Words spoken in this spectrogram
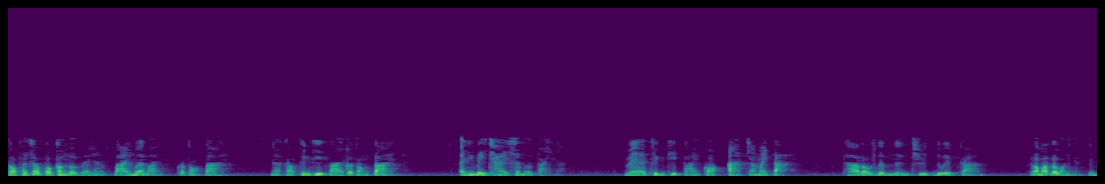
ก็พระเจ้าก็กำหนดไว้แล้ว ตายเมื่อไหร่ก็ต้องตาย นะครับ ถึงที่ตายก็ต้องตาย อันนี้ไม่ใช่เสมอไปนะแม้ถึงที่ตายก็อาจจะไม่ตาย ถ้าเราดำเนินชีวิตด้วยการระมัดระวังอย่างเต็ม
